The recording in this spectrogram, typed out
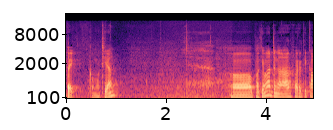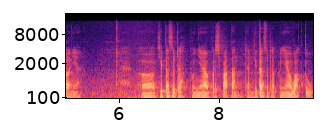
Baik kemudian uh, bagaimana dengan arah vertikalnya uh, kita sudah punya percepatan dan kita sudah punya waktu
